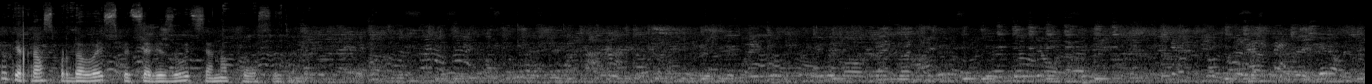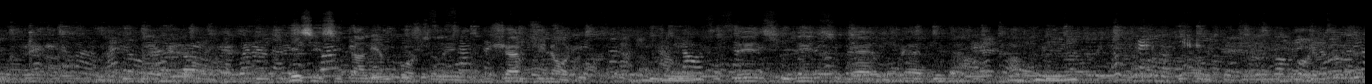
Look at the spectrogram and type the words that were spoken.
Тут якраз продавець спеціалізується на посуді. This is Italian porcelain, Sharginori. This is very,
